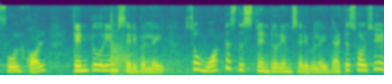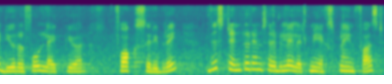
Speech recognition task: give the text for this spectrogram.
fold called tentorium cerebelli. So, what is this tentorium cerebelli? That is also a dural fold like your falx cerebri. This tentorium cerebelli let me explain first.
